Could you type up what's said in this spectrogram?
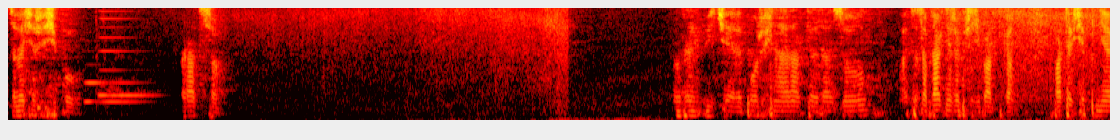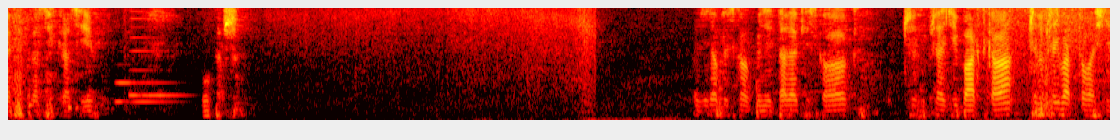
126,5. Razzo. Dobre wybicie, położy się na od razu. Ale to zabraknie, żeby przejść Bartka. Bartek się pnie w klasyfikacji. Łukasz. Będzie dobry skok, będzie daleki skok. Czy wyprzedzi Bartka? Czy wyprzedzi Bartka właśnie?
